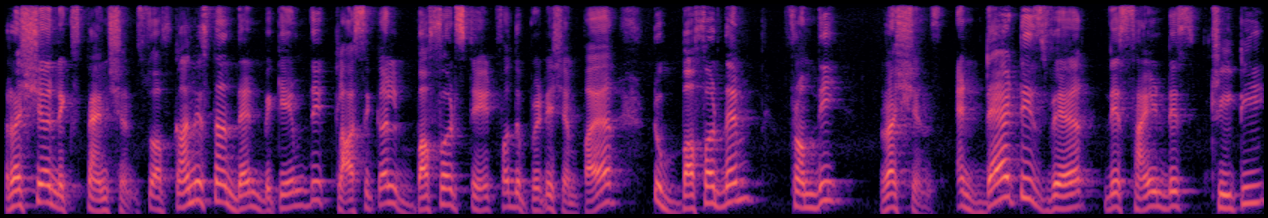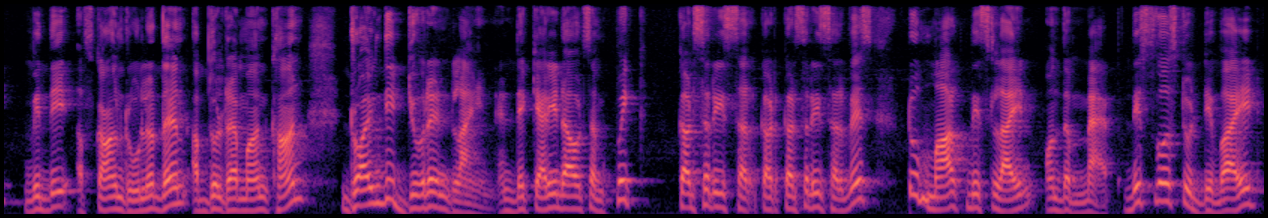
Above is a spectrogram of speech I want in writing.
Russian expansion. So Afghanistan then became the classical buffer state for the British Empire to buffer them from the Russians. And that is where they signed this treaty with the Afghan ruler then, Abdul Rahman Khan, drawing the Durand line. And they carried out some quick cursory, sur cursory surveys to mark this line on the map. This was to divide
